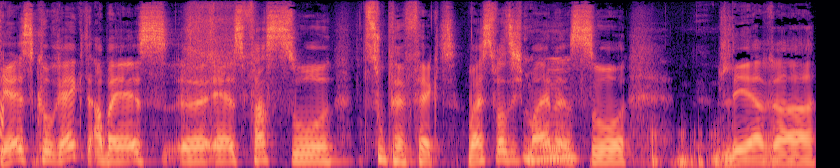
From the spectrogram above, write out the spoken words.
der ist korrekt, aber er ist, äh, er ist fast so zu perfekt. Weißt du, was ich meine? Ist so Lehrer,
